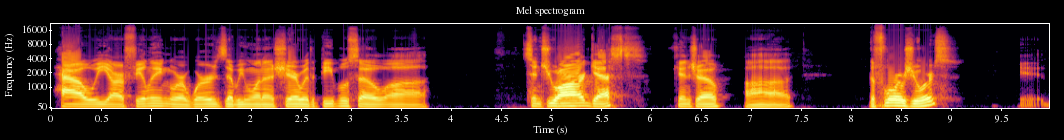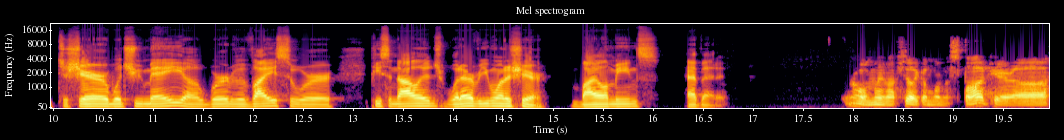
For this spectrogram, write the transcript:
how we are feeling or words that we want to share with the people. So uh, since you are our guest, Kensho, uh, the floor is yours eh, to share what you may, a word of advice or piece of knowledge, whatever you want to share. By all means, have at it. Oh man, I feel like I'm on the spot here. Uh,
